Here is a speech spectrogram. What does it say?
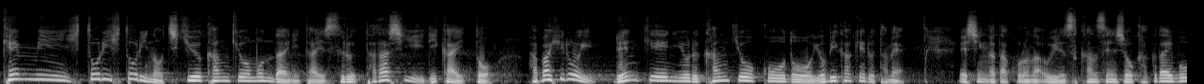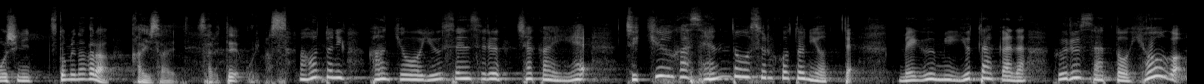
県民一人一人の地球環境問題に対する正しい理解と幅広い連携による環境行動を呼びかけるためえー新型コロナウイルス感染症拡大防止に努めながら開催されております。まあ、本当に環境を優先する社会へ地球が先導することによって恵み豊かなふるさと兵庫。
